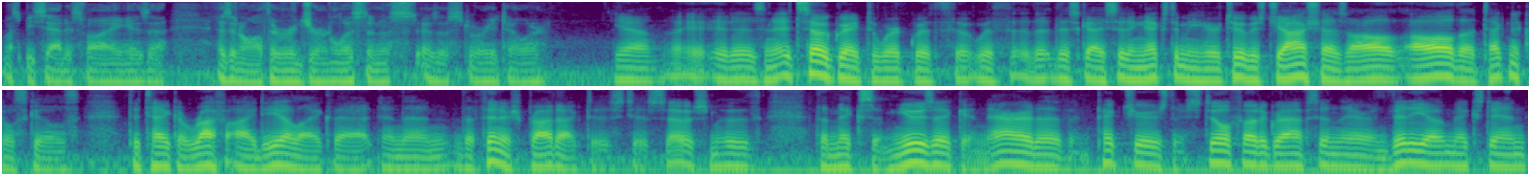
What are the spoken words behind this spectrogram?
must be satisfying as, a, as an author, a journalist, and a as a storyteller. Yeah, i it is, and it's so great to work with uh, with uh, th this guy sitting next to me here too, because Josh has all all the technical skills to take a rough idea like that, and then the finished product is just so smooth. The mix of music and narrative and pictures. There's still photographs in there and video mixed in.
